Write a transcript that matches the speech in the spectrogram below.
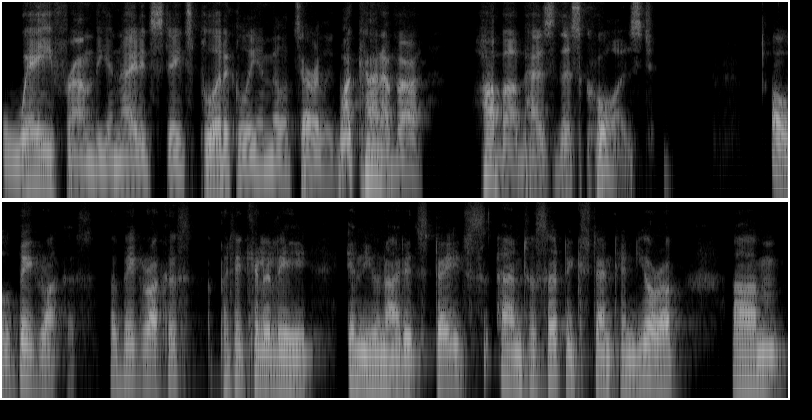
away from the United States politically and militarily. What kind of a hubbub has this caused? Oh, a big ruckus. A big ruckus, particularly in the United States and to a certain extent in Europe. Um,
